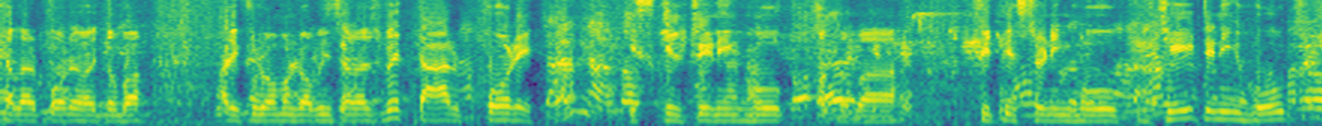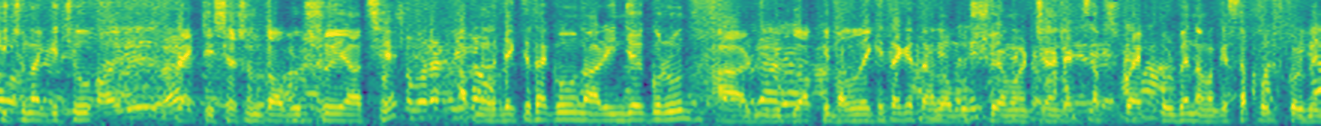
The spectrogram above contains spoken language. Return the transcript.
খেলার পরে হয়তো বা আরিফুর রহমান রবিন স্যার আসবে। তারপরে স্কিল ট্রেনিং হোক অথবা ফিটনেস ট্রেনিং হোক, যেই ট্রেনিং হোক, কিছু না কিছু প্র্যাকটিস সেশন তো অবশ্যই আছে। আপনারা দেখতে থাকুন আর এনজয় করুন। আর যদি ব্লগটি ভালো লেগে থাকে, তাহলে অবশ্যই আমার চ্যানেলটাকে সাবস্ক্রাইব করবেন, আমাকে সাপোর্ট করবেন।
